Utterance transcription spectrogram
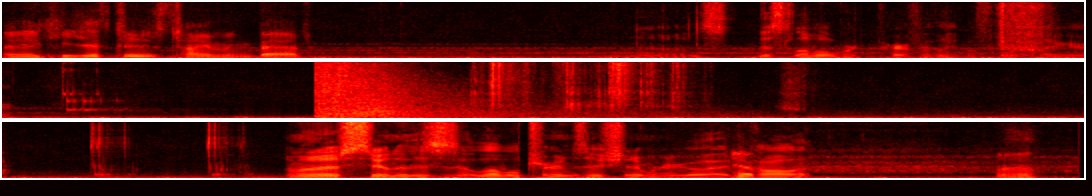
I think he just did his timing bad. No, this this level worked perfectly before Tiger. I'm gonna assume that this is a level transition. And we're gonna go ahead Yep. and call it. Uh huh.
